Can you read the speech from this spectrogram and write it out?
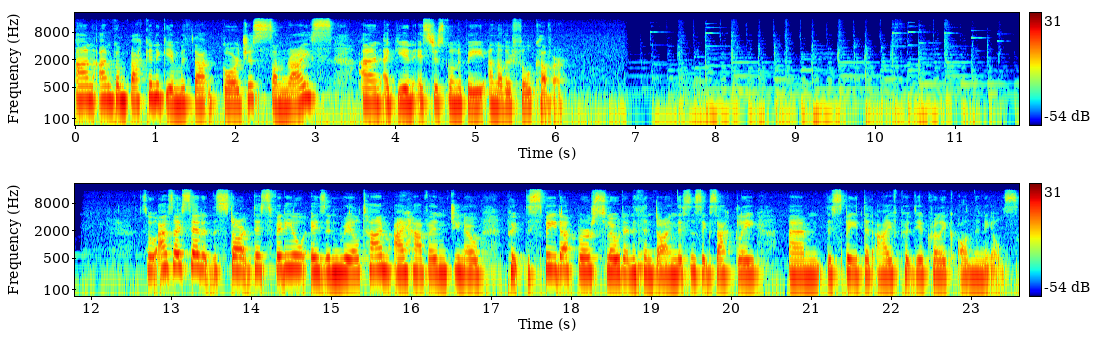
and I'm going back in again with that gorgeous sunrise and again it's just going to be another full cover. So as I said at the start, this video is in real time. I haven't, you know, put the speed up or slowed anything down. This is exactly um, the speed that I've put the acrylic on the nails.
